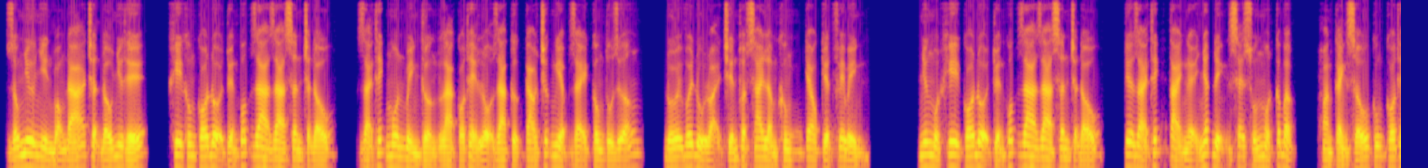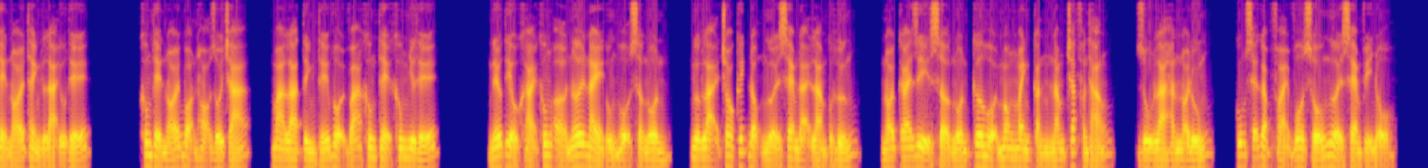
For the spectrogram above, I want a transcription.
Giống như nhìn bóng đá trận đấu như thế, khi không có đội tuyển quốc gia ra sân trận đấu, giải thích môn bình thường là có thể lộ ra cực cao chức nghiệp dày công tu dưỡng, đối với đủ loại chiến thuật sai lầm không keo kiệt phê bình. Nhưng một khi có đội tuyển quốc gia ra sân trận đấu, kia giải thích tài nghệ nhất định sẽ xuống một cấp bậc, hoàn cảnh xấu cũng có thể nói thành là ưu thế. Không thể nói bọn họ dối trá, mà là tình thế vội vã không thể không như thế nếu tiểu khải không ở nơi này ủng hộ sở Nôn, ngược lại cho kích động người xem đại làm cực hứng nói cái gì sở Nôn cơ hội mong manh cằn nắm chắc phần thắng dù là hắn nói đúng cũng sẽ gặp phải vô số người xem phỉ nổ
